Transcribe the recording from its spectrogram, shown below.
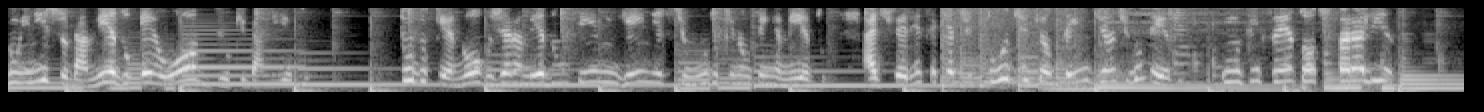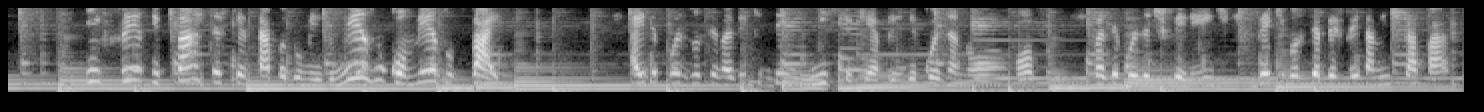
No início dá medo, é óbvio que dá medo. Tudo que é novo gera medo. Não tem ninguém nesse mundo que não tenha medo. A diferença é que a atitude que eu tenho diante do medo. Uns enfrentam, outros paralisam. Enfrenta e passa essa etapa do medo. Mesmo com medo, vai. Aí depois você vai ver que delícia que é aprender coisa nova, fazer coisa diferente, ver que você é perfeitamente capaz.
